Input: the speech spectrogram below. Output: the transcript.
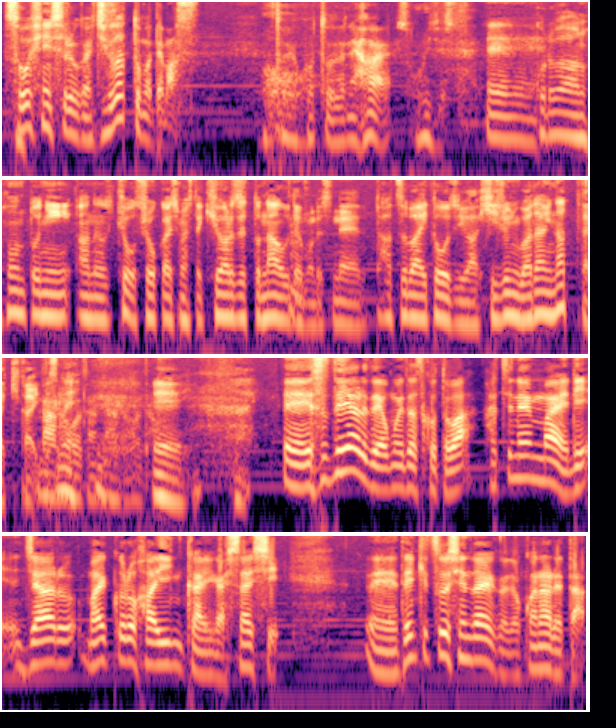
送信出力が10ワットも出ます。ということでね、はい、すごいですね、えー、これはあの本当にあの今日紹介しました QRZ Now でもですね、うん、発売当時は非常に話題になってた機械ですね。なるほど、なるほど。えーはいえー、SDR で思い出すことは8年前に JAL マイクロ波委員会が主催しえー、電気通信大学で行われた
